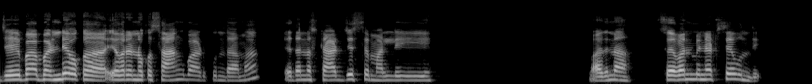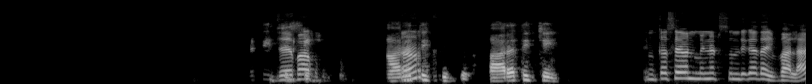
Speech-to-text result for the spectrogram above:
జయబాబు అండి ఒక ఎవరైనా ఒక సాంగ్ పాడుకుందామా? ఏదన్నా స్టార్ట్ చేస్తే మళ్ళీ అదినా సెవెన్ మినిట్సే ఉంది. జయబాబు. ఇంకా సెవెన్ మినిట్స్ ఉంది కదా ఇవ్వాలా?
